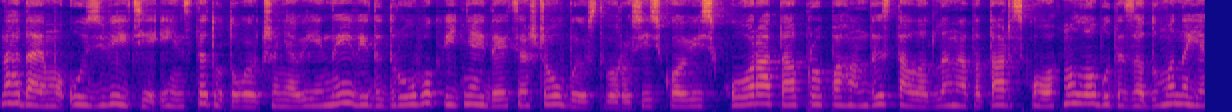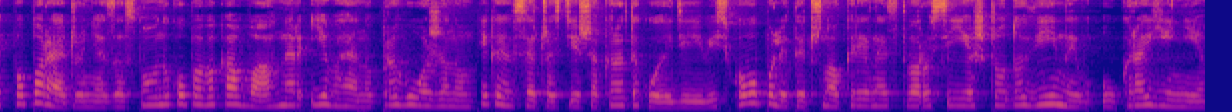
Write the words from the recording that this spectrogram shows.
Нагадаємо, у звіті інституту вивчення війни від 2 квітня йдеться, що вбивство російського військора та пропагандиста Владлена Татарського могло бути задумане як попередження засновнику ПВК Вагнер Євгену Пригожину, який все частіше критикує дії військово-політичного керівництва Росії щодо війни в Україні.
